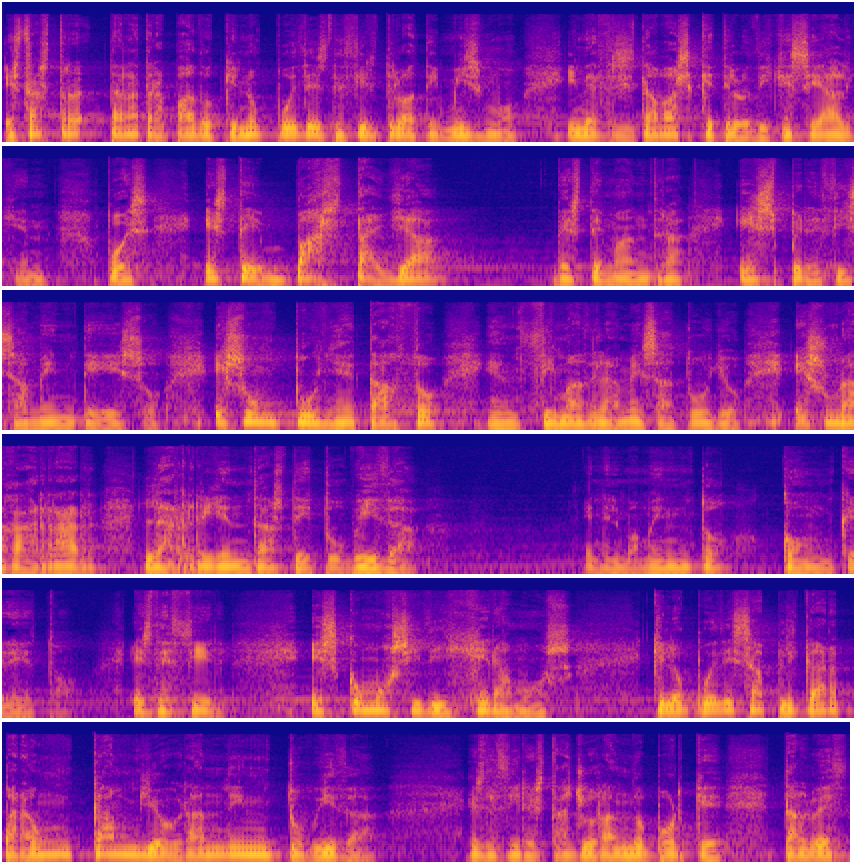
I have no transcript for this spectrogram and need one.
estás tan atrapado que no puedes decírtelo a ti mismo y necesitabas que te lo dijese alguien. Pues este basta ya de este mantra es precisamente eso. Es un puñetazo encima de la mesa tuyo. Es un agarrar las riendas de tu vida en el momento concreto. Es decir, es como si dijéramos que lo puedes aplicar para un cambio grande en tu vida. Es decir, estás llorando porque tal vez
